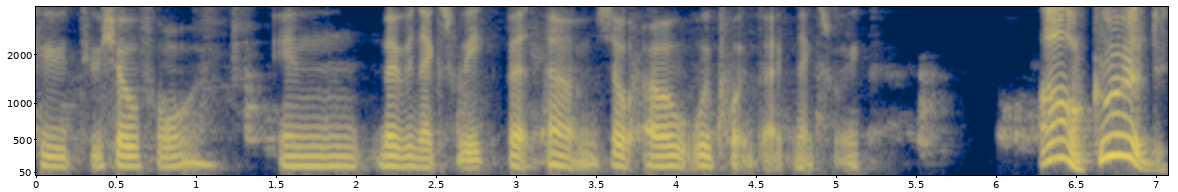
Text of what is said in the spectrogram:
to to show for in maybe next week, but um, so I'll report back next week. Oh, good,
